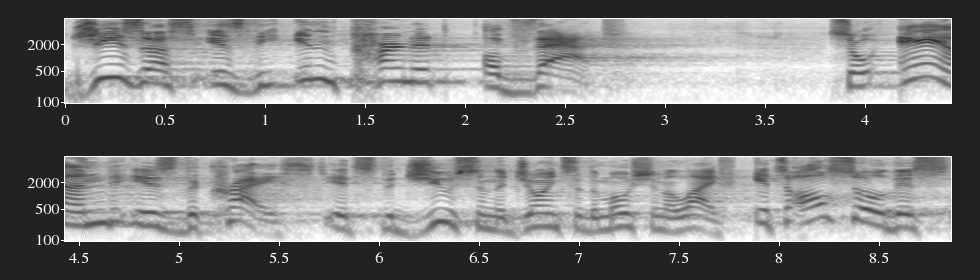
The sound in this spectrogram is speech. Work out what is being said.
Jesus is the incarnate of that. So, and is the Christ. It's the juice and the joints of the motion of life. It's also this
